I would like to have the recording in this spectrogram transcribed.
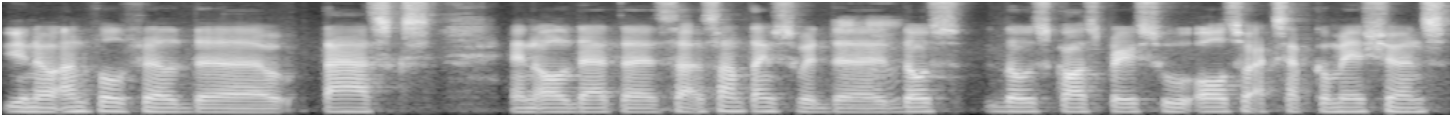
you know unfulfilled uh, tasks and all that uh, so, sometimes with uh, Mhm. those those cosplayers who also accept commissions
